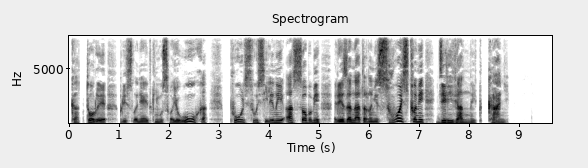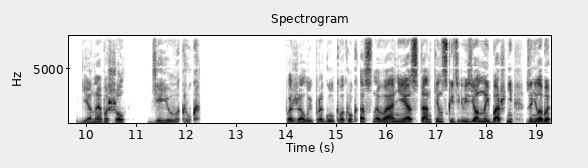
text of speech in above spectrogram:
которая прислоняет к нему свое ухо, пульс, усиленный особыми резонаторными свойствами деревянной ткани. Гена обошел дерево вокруг. Пожалуй, прогулка вокруг основания Останкинской телевизионной башни заняла бы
